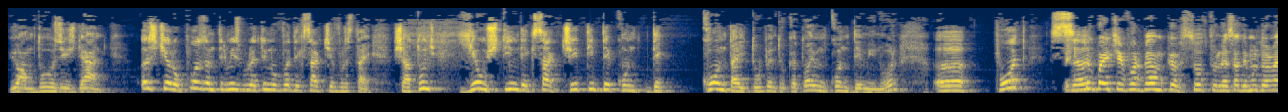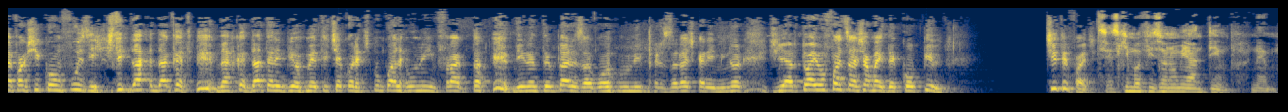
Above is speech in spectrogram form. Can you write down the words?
eu am 20 de ani, îți cer o poză, îmi trimis buletinul, văd exact ce vârstă ai. Și atunci, eu știind exact ce tip de, con- de cont ai tu, pentru că tu ai un cont de minor, uh, pot păi să... Păi, după ce vorbeam că softurile astea de multe ori mai fac și confuzii, știi, dacă, dacă, dacă datele biometrice corespund cu ale unui infractor din întâmplare sau cu unui personaj care e minor și iar tu ai o față așa mai de copil. Ce te faci? Se schimbă fizionomia în timp, Nem.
